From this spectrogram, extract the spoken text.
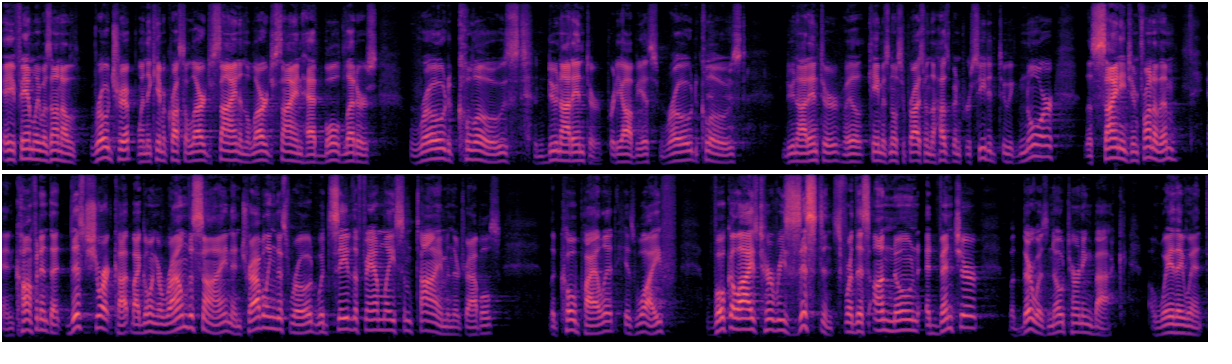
A family was on a road trip when they came across a large sign, and the large sign had bold letters Road closed, do not enter. Pretty obvious. Road closed, do not enter. Well, it came as no surprise when the husband proceeded to ignore the signage in front of them and confident that this shortcut, by going around the sign and traveling this road, would save the family some time in their travels. The co pilot, his wife, vocalized her resistance for this unknown adventure, but there was no turning back. Away they went.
